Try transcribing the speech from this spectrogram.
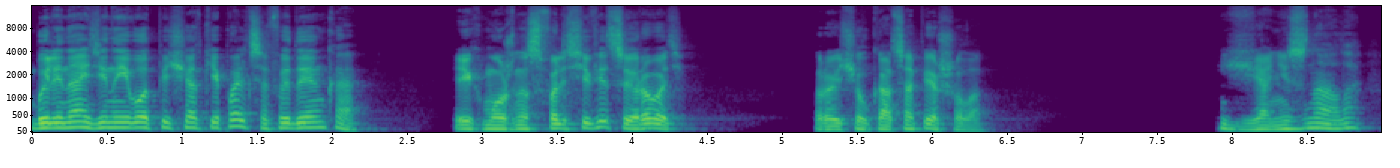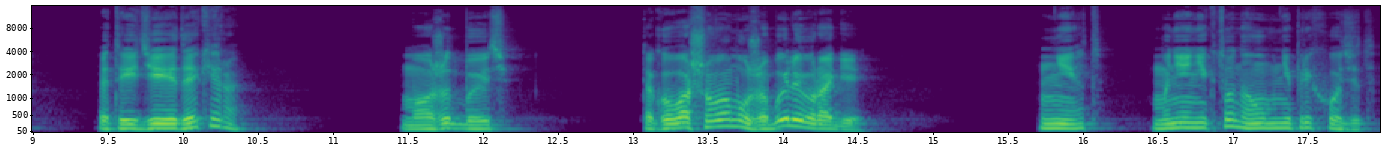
были найдены его отпечатки пальцев и ДНК. Их можно сфальсифицировать. Рэйчел Кац опешила. Я не знала. Это идея Деккера? Может быть. Так у вашего мужа были враги? Нет. Мне никто на ум не приходит.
